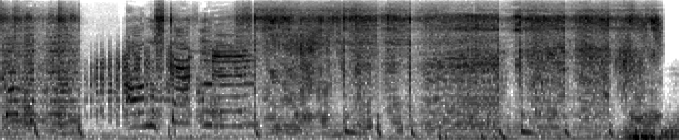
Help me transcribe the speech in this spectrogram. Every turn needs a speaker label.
Speaker 1: I'm the scat man.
